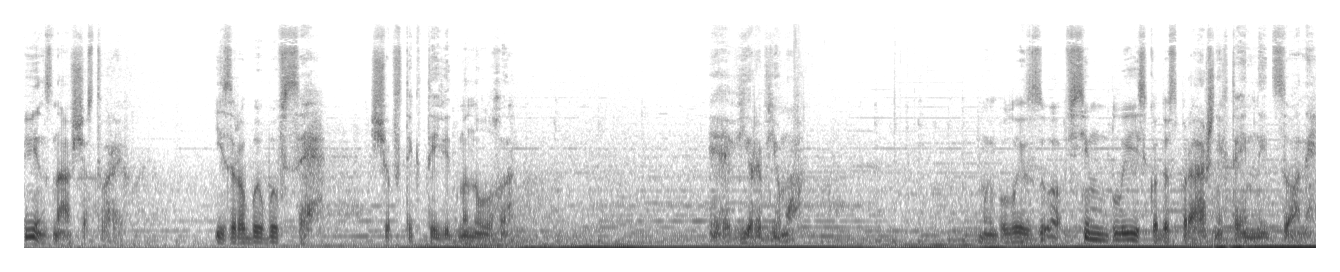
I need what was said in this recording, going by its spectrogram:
Він знав, що створив, і зробив би все, щоб втекти від минулого. Я вірив йому. Ми були зовсім близько до справжніх таємниць зони.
